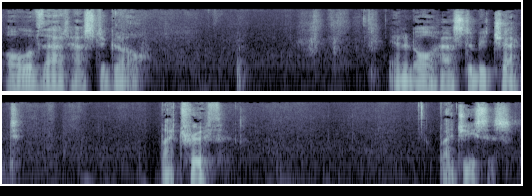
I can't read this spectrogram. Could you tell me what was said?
All of that has to go. And it all has to be checked by truth, by Jesus.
